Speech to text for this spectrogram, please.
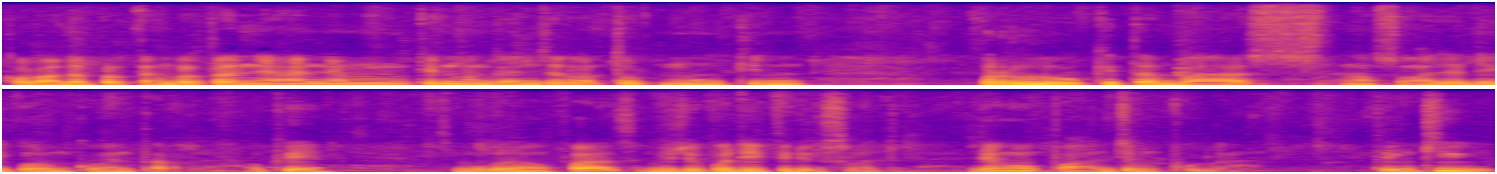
Kalau ada pertanyaan-pertanyaan yang mungkin mengganjal atau mungkin perlu kita bahas langsung aja di kolom komentar oke? Okay? semoga bermanfaat sampai jumpa di video selanjutnya. Jangan lupa jempol thank you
